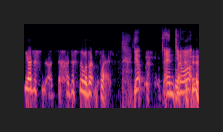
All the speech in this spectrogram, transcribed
yeah, I just I just feel a bit flat. Yep. And do you know what? Do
